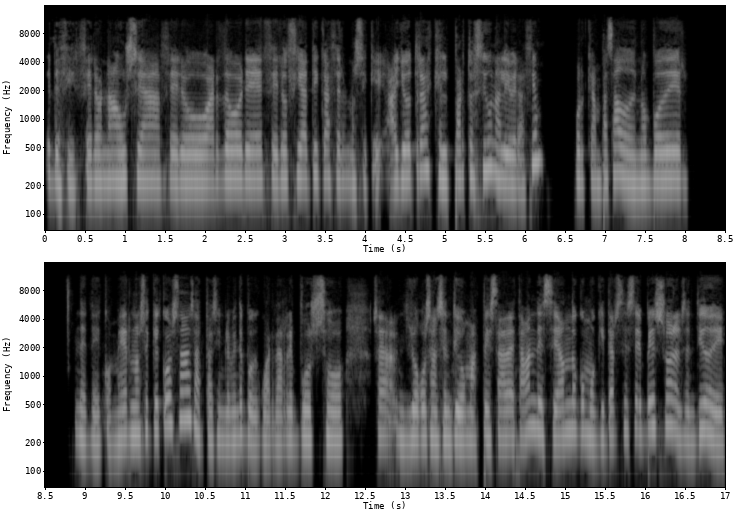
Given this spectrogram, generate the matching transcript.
Es decir, cero náusea, cero ardores, cero ciática, cero no sé qué. Hay otras que el parto ha sido una liberación, porque han pasado de no poder desde comer no sé qué cosas hasta simplemente pues guardar reposo, o sea, luego se han sentido más pesadas, estaban deseando como quitarse ese peso en el sentido de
